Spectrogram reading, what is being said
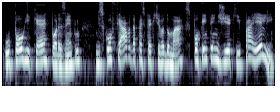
O Paul Ricoeur, por exemplo, desconfiava da perspectiva do Marx porque entendia que, para ele,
